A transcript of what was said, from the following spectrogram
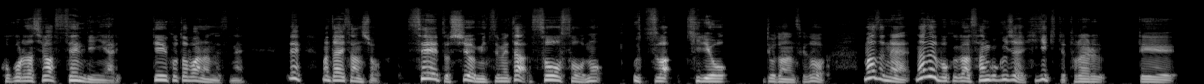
志は千里にあり。っていう言葉なんですね。で、まあ、第三章。生と死を見つめた曹操の器、器量ってことなんですけど、まずね、なぜ僕が三国時代悲劇って捉えるって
